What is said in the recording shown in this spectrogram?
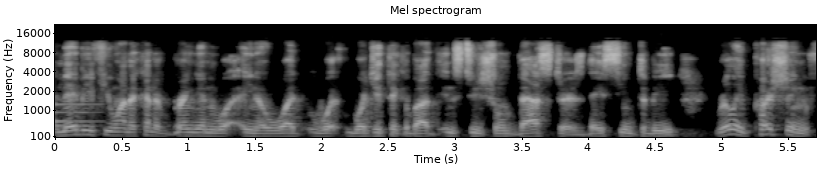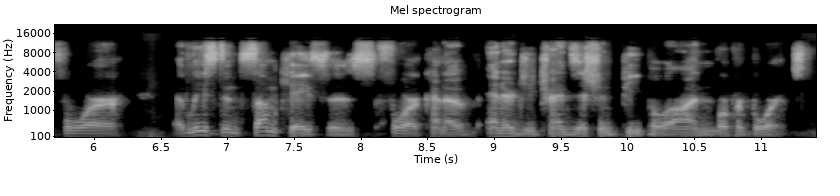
maybe if you want to kind of bring in what you know what, what what you think about institutional investors? They seem to be really pushing for at least in some cases for kind of energy transition people on corporate boards.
